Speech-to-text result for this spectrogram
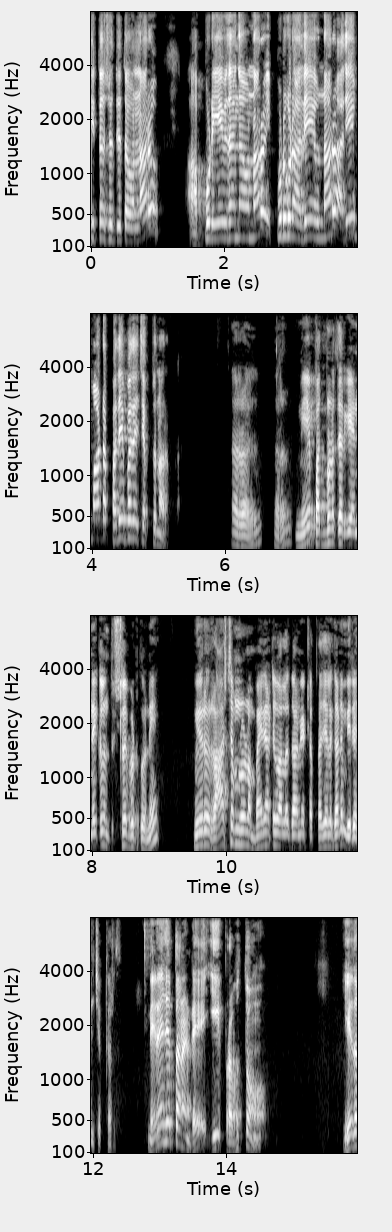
చిత్తశుద్ధితో ఉన్నారు. అప్పుడు ఏ విధంగా ఉన్నారో ఇప్పుడు కూడా అదే ఉన్నారు. అదే మాట పదే పదే చెప్తున్నారు. మే పదమూడు జరిగే ఎన్నికలను దృష్టిలో పెట్టుకొని మీరు రాష్ట్రంలో ఉన్న మైనార్టీ వాళ్ళు కానీ ఇట్లా ప్రజలకు కానీ మీరేం చెప్తారు? నేనేం చెప్తానంటే ఈ ప్రభుత్వం ఏదో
